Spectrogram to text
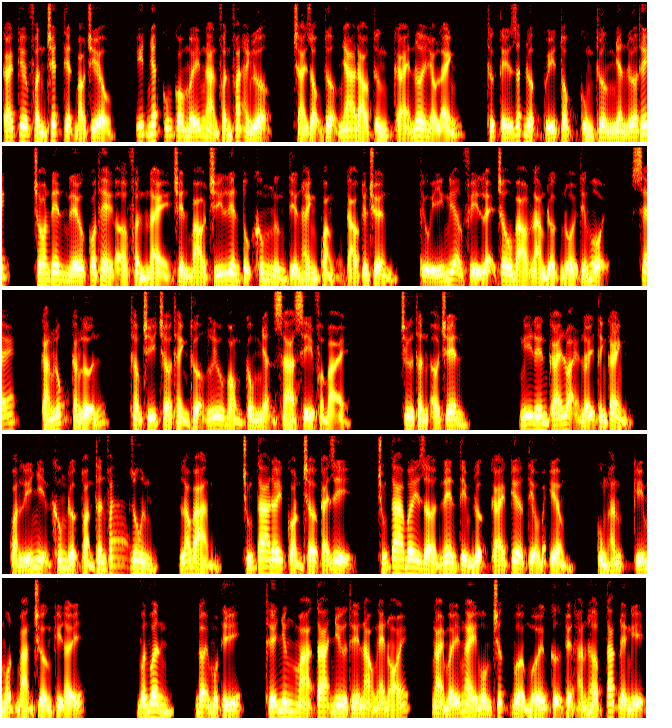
Cái kia phần chết tiệt báo chiều, ít nhất cũng có mấy ngàn phần phát hành lượng, trải rộng tượng nha đảo từng cái nơi hẻo lánh, thực tế rất được quý tộc cùng thương nhân ưa thích, cho nên nếu có thể ở phần này trên báo chí liên tục không ngừng tiến hành quảng cáo tuyên truyền, tiểu ý nghĩa phỉ lệ châu bảo làm được nổi tiếng hội, sẽ càng lúc càng lớn, thậm chí trở thành thượng lưu vòng công nhận xa xỉ phẩm bài. Chư thần ở trên. Nghĩ đến cái loại nầy tình cảnh, quản lý nhịn không được toàn thân phát run, lão bản, chúng ta đây còn chờ cái gì, chúng ta bây giờ nên tìm được cái kia tiểu bạch kiểm, cùng hắn ký một bản trường kỳ đấy. Vân vân, đợi một tí, thế nhưng mà ta như thế nào nghe nói, ngài mấy ngày hôm trước vừa mới cự tuyệt hắn hợp tác đề nghị.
